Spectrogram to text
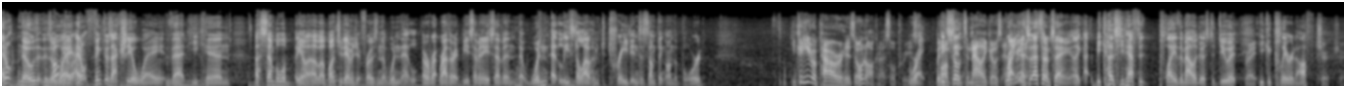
I don't know that there's a Oh, way. I don't think there's actually a way that he can assemble a, you know, a, bunch of damage at Frozen that wouldn't, at, or rather at B787, that wouldn't at least allow him to trade into something on the board. He could hero power his own Auchenai Soul Priest. Right, but he'd still into Malygos. Right. That's, that's what I'm saying. Like uh, because he'd have to play the Malygos to do it. Right. He could clear it off. Sure, sure.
